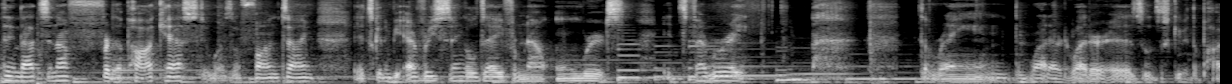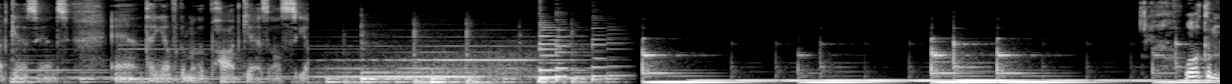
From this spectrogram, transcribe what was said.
Think that's enough for the podcast. It was a fun time. It's gonna be every single day from now onwards. It's February the rain, the weather, the weather is. I'll just give you the podcast hands. And thank you for coming to the podcast. I'll see you. Welcome,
